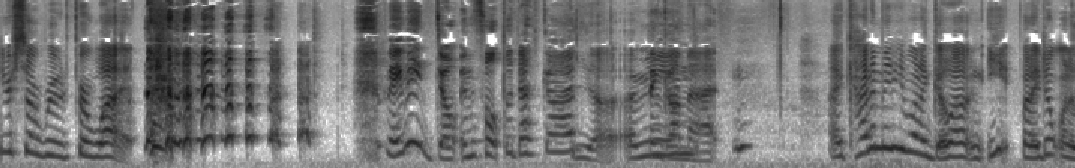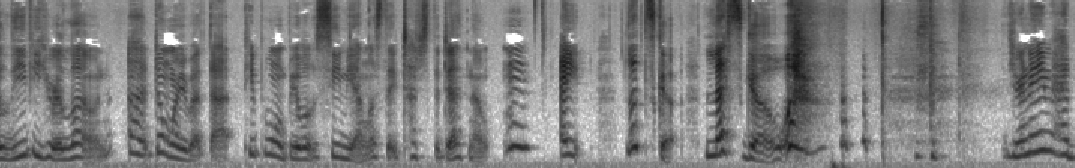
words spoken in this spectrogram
You're so rude for what? Maybe don't insult the death god. yeah, I mean, Think on that. I kind of maybe want to go out and eat, but I don't want to leave you here alone. Uh, don't worry about that. People won't be able to see me unless they touch the death note. Mm, I let's go. Let's go. Your name had,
